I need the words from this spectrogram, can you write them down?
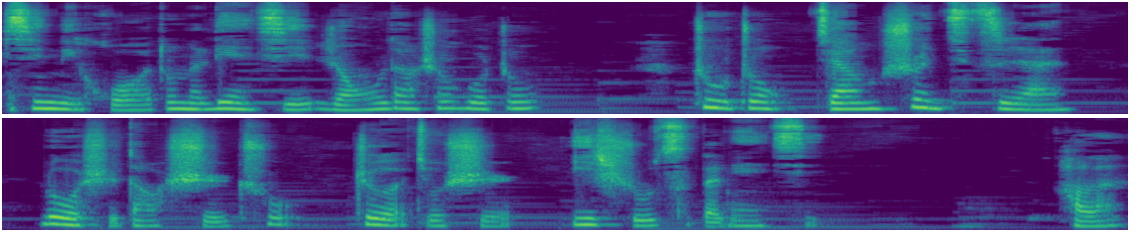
心理活动的练习融入到生活中，注重将顺其自然落实到实处，这就是亦是如此的练习。好了，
